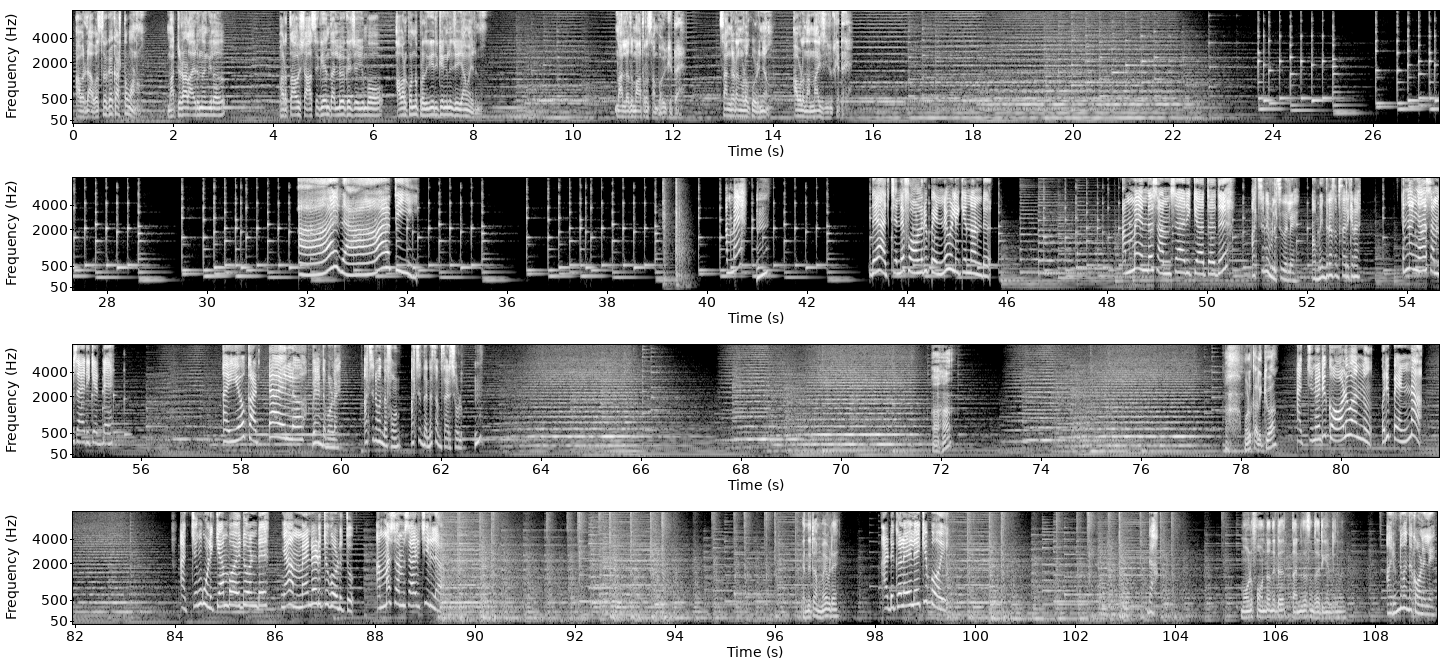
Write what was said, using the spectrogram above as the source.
അവരുടെ അവസ്ഥയൊക്കെ കഷ്ടമാണ്. മറ്റൊരാളായിരുന്നെങ്കിൽ ഭർത്താവ് ശാസിക്കുകയും തല്ലുകയൊക്കെ ചെയ്യുമ്പോൾ അവർക്കൊന്ന് പ്രതികരിക്കെങ്കിലും ചെയ്യാമായിരുന്നു. നല്ലത് മാത്രം സംഭവിക്കട്ടെ. സങ്കടങ്ങളൊക്കെ ഒഴിഞ്ഞ് അവൾ നന്നായി ജീവിക്കട്ടെ. അച്ഛന്റെ ഫോണിലൊരു പെണ്ണ് വിളിക്കുന്നുണ്ട്. അമ്മ എന്താ സംസാരിക്കാത്തത്? അച്ഛനെ വിളിച്ചതല്ലേ? അമ്മ എന്തിനാ സംസാരിക്കണേ? എന്നാ ഞാൻ സംസാരിക്കട്ടെ. അയ്യോ കട്ടായല്ലോ. വേണ്ട മോളെ. അച്ഛന് വന്ന ഫോൺ അച്ഛൻ തന്നെ സംസാരിച്ചോളൂ. ഉം? ആ, മോൾ കളിക്കുവാ? അച്ഛനൊരു കോൾ വന്നു. ഒരു പെണ്ണാ. അച്ഛൻ കുളിക്കാൻ പോയതുകൊണ്ട് ഞാൻ അമ്മേന്റെ അടുത്ത് കൊടുത്തു. അമ്മ സംസാരിച്ചില്ല. എന്നിട്ട് അമ്മ എവിടെ? അടുക്കളയിലേക്ക് പോയി. മോൾ ഫോൺ തന്നിട്ട് തന്നെ സംസാരിക്കേണ്ടിരുന്നത്? അരുണ് വന്ന കോളല്ലേ?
